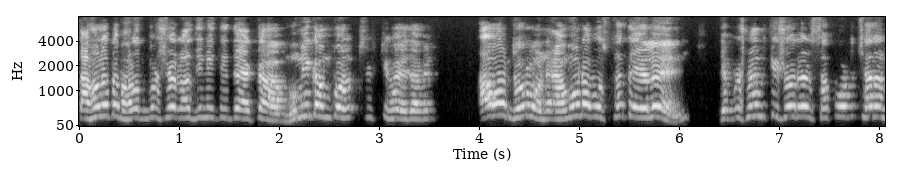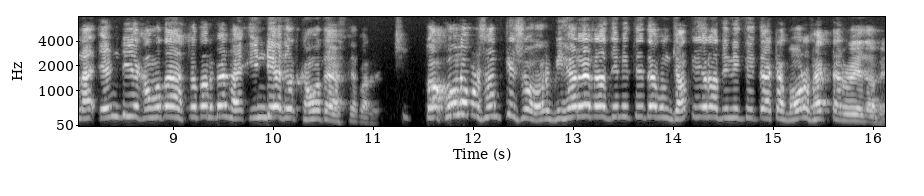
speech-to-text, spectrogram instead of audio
তাহলে তো ভারতবর্ষের রাজনীতিতে একটা ভূমিকম্প সৃষ্টি হয়ে যাবে। আবার ধরুন, এমন অবস্থাতে এলেন যে প্রশান্ত কিশোরের সাপোর্ট ছাড়া না, এনডিএ ক্ষমতায় আসতে পারবে না, ইন্ডিয়া জোট ক্ষমতায় আসতে পারবে। তখনও প্রশান্ত কিশোর বিহারের রাজনীতিতে এবং জাতীয় রাজনীতিতে একটা বড় ফ্যাক্টর হয়ে যাবে।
